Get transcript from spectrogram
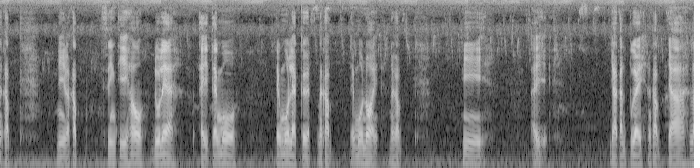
นะครับ นี่แหละครับสิ่งที่เฮาดูแลไอแตงโมแตงโมแหลกเกิดนะครับ แตงโมน้อยนะครับ มีไอยากันเปื่อยนะครับยาไหล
